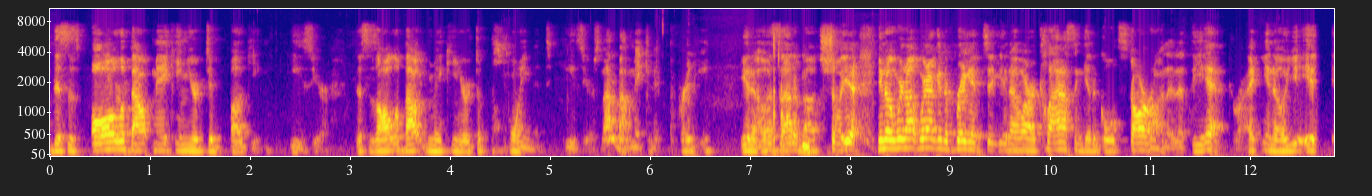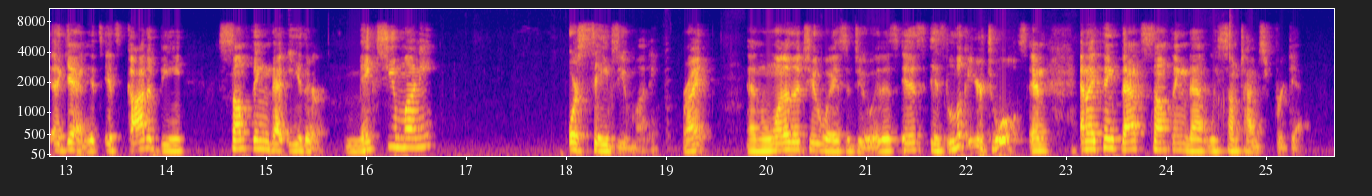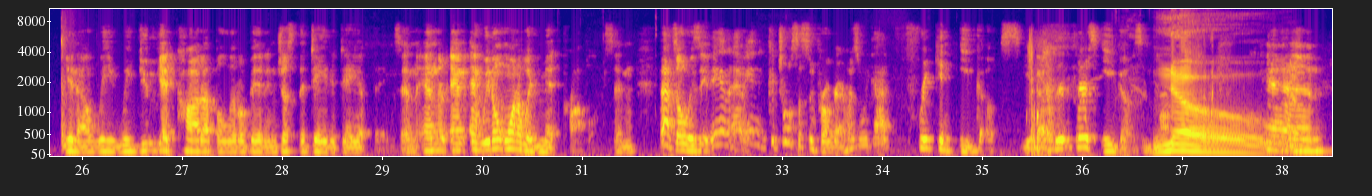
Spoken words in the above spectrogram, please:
This is all about making your debugging easier. This is all about making your deployment easier. It's not about making it pretty. You know, it's not about showing. Yeah, you know, we're not we're not going to bring it to you know our class and get a gold star on it at the end, right? You know, it, again, it's it's got to be something that either makes you money or saves you money, right? And one of the two ways to do it is is is look at your tools, and and I think that's something that we sometimes forget. You know, we we do get caught up a little bit in just the day to day of things, and and and and we don't want to admit problems, and that's always it. And I mean, control system programmers, we got freaking egos. You know, there, there's egos. involved No. and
